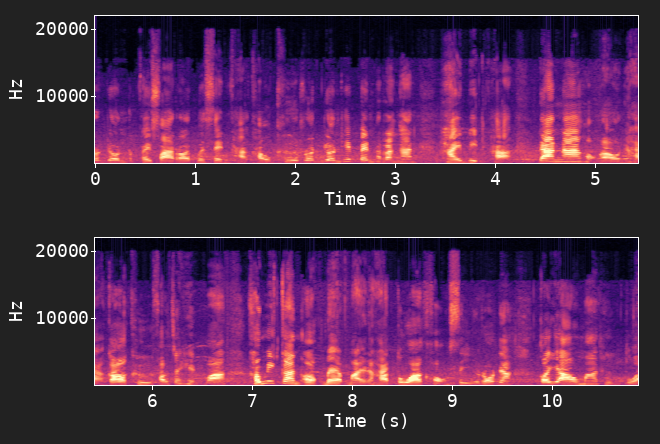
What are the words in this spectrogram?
รถยนต์ไฟฟ้า 100%ค่ะ เขาคือรถยนต์ที่เป็นพลังงานไฮบริดค่ะ ด้านหน้าของเราเนี่ยค่ะก็คือเขาจะเห็นว่าเขามีการออกแบบใหม่นะคะ ตัวของสีรถเนี่ยก็ยาวมาถึงตัว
